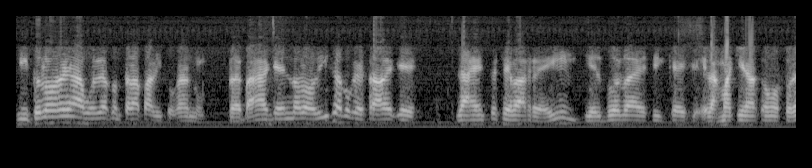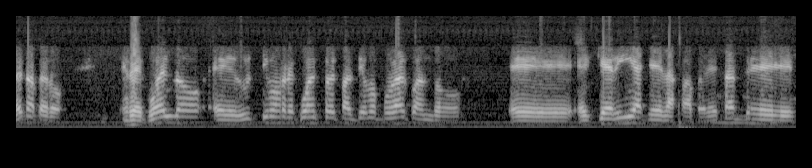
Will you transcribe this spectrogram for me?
si tú lo dejas, vuelve a contar a Palito, Carmen. Lo que pasa es que él no lo dice porque sabe que la gente se va a reír y él vuelve a decir que, que las máquinas son obsoletas, pero recuerdo el último recuento del Partido Popular cuando eh, él quería que las papeletas de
